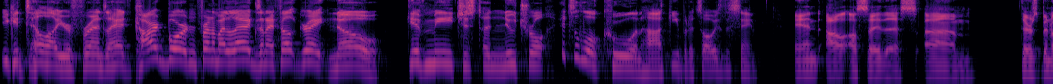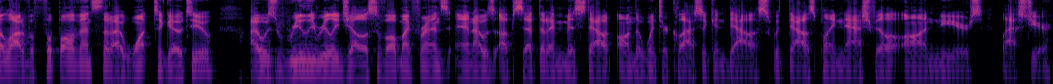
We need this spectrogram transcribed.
You can tell all your friends, I had cardboard in front of my legs and I felt great. No, give me just a neutral. It's a little cool in hockey, but it's always the same. And I'll, I'll say this: um, there's been a lot of football events that I want to go to. I was really, really jealous of all my friends, and I was upset that I missed out on the Winter Classic in Dallas with Dallas playing Nashville on New Year's last year.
